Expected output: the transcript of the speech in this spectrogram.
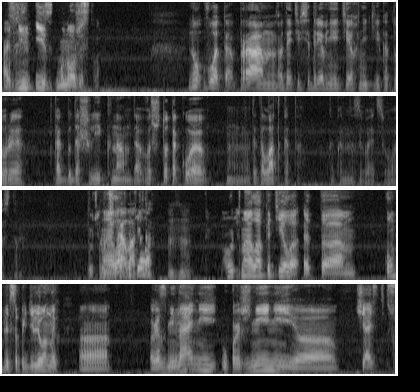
Один из множества. Ну вот, э, про вот эти все древние техники, которые как бы дошли к нам, да, вот что такое вот эта латка-то, как она называется у вас там? Ручная, Ручная латка, латка тела? Угу. ручная латка тела – это комплекс определенных э, разминаний, упражнений, э, часть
